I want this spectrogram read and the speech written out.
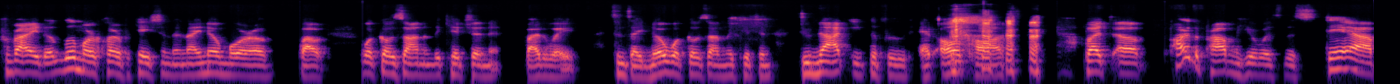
provide a little more clarification, and I know more of, about what goes on in the kitchen. By the way, since I know what goes on in the kitchen, do not eat the food at all costs. But uh, part of the problem here was the staff,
